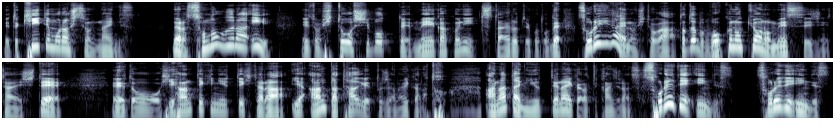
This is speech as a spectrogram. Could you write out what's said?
えっと、聞いてもらう必要ないんです。だからそのぐらい、えっと、人を絞って明確に伝えるということで、それ以外の人が、例えば僕の今日のメッセージに対して、えーと、批判的に言ってきたら、いや、あんたターゲットじゃないからと、あなたに言ってないからって感じなんです。それでいいんです。それでいいんです。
